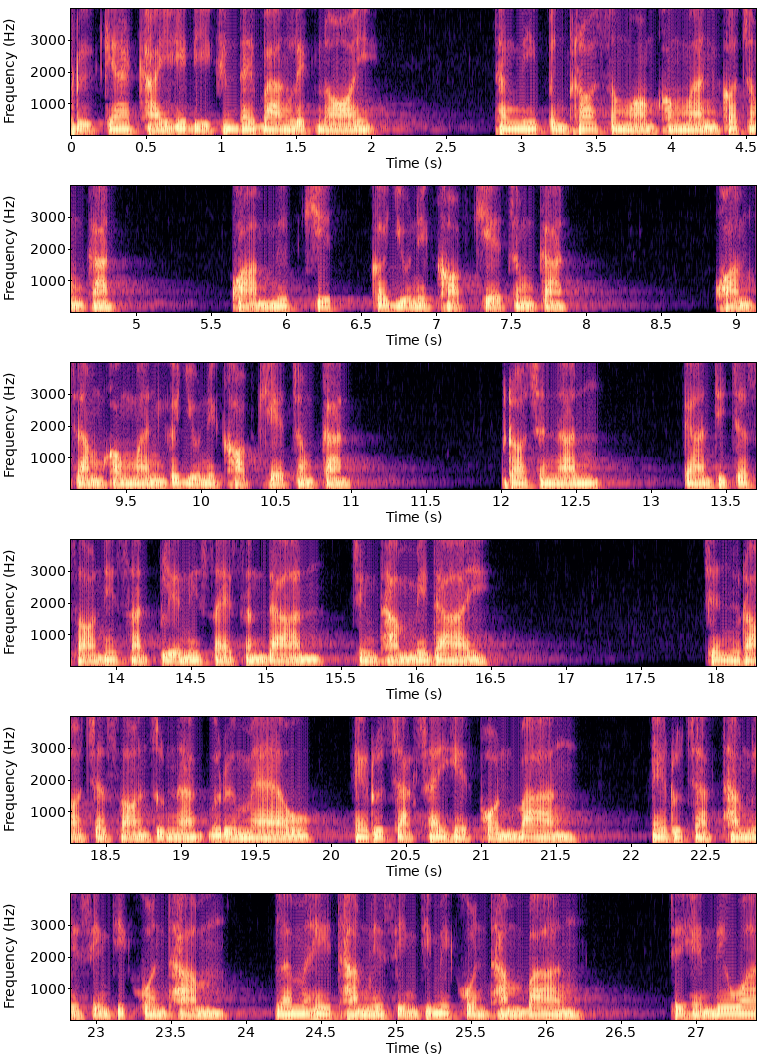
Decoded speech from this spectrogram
หรือแก้ไขให้ดีขึ้นได้บ้างเล็กน้อย ทั้งนี้เป็นเพราะสมองของมันก็จำกัด ความนึกคิดก็อยู่ในขอบเขตจำกัด ความจำของมันก็อยู่ในขอบเขตจำกัด เพราะฉะนั้น การที่จะสอนให้สัตว์เปลี่ยนนิสัยสันดานจึงทำไม่ได้ เช่นเราจะสอนสุนัขหรือแมว ให้รู้จักใช้เหตุผลบ้าง ให้รู้จักทำในสิ่งที่ควรทำ และไม่ให้ทำในสิ่งที่ไม่ควรทำบ้าง จะเห็นได้ว่า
